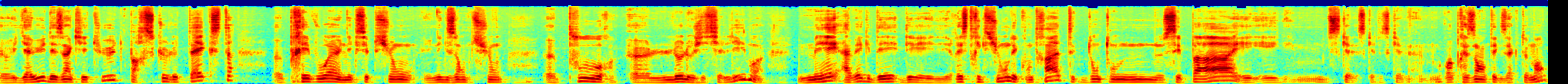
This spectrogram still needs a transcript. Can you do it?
il y a eu des inquiétudes parce que le texte prévoit une exception, une exemption pour euh, le logiciel libre, mais avec des, restrictions, des contraintes dont on ne sait pas et, ce qu'elles représentent exactement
